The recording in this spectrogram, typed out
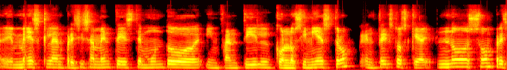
eh, mezclan precisamente este mundo infantil con lo siniestro, en textos que no son precisamente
